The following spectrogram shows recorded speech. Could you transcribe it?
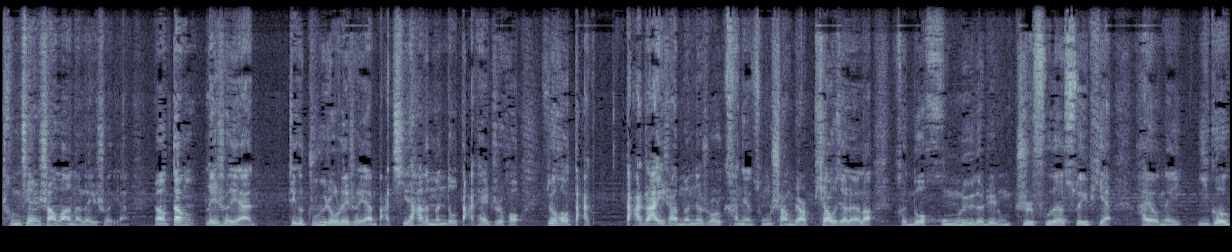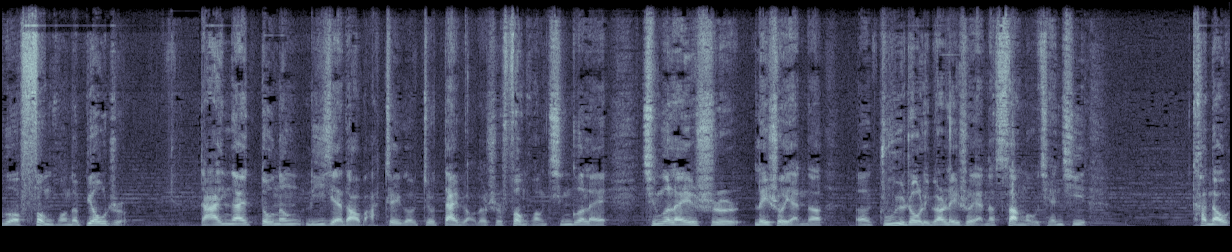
成千上万的镭射眼。然后当镭射眼这个主宇宙镭射眼把其他的门都打开之后，最后打。打炸一扇门的时候，看见从上边飘下来了很多红绿的这种制服的碎片，还有那一个个凤凰的标志，大家应该都能理解到吧？这个就代表的是凤凰秦格雷，秦格雷是镭射眼的呃主宇宙里边镭射眼的丧偶前妻，看到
